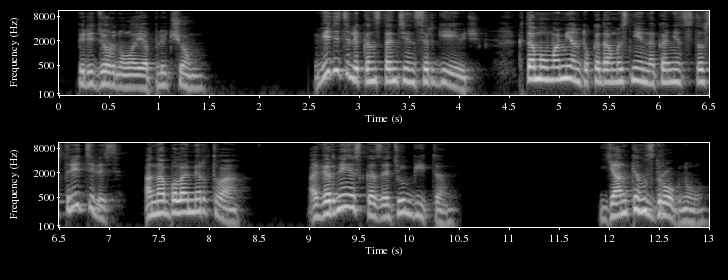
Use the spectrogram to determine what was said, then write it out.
— передернула я плечом. «Видите ли, Константин Сергеевич, к тому моменту, когда мы с ней наконец-то встретились, она была мертва, а вернее сказать, убита». Янкин вздрогнул.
